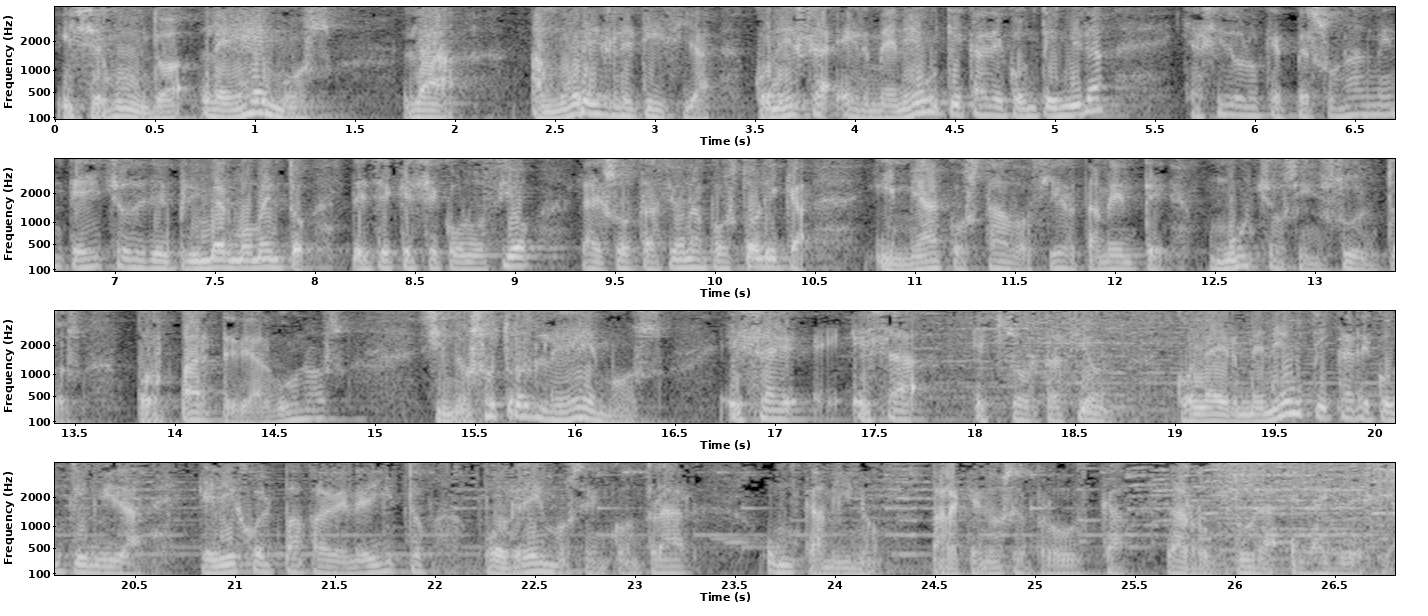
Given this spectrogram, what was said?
y segundo, leemos la Amores Leticia, con esa hermenéutica de continuidad, que ha sido lo que personalmente he hecho desde el primer momento, desde que se conoció la exhortación apostólica, y me ha costado ciertamente muchos insultos por parte de algunos, si nosotros leemos esa, esa exhortación con la hermenéutica de continuidad que dijo el Papa Benedicto, podremos encontrar un camino para que no se produzca la ruptura en la Iglesia.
